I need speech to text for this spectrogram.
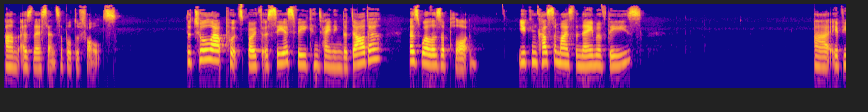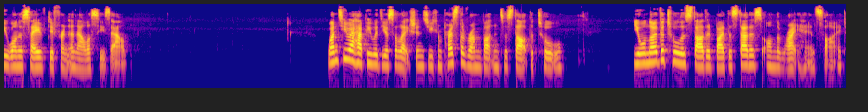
um, as they're sensible defaults. The tool outputs both a CSV containing the data as well as a plot. You can customize the name of these uh, if you want to save different analyses out. Once you are happy with your selections, you can press the Run button to start the tool. You will know the tool is started by the status on the right hand side.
